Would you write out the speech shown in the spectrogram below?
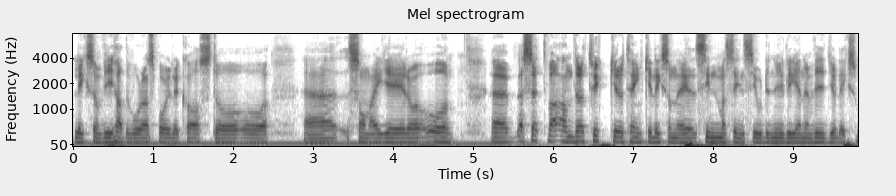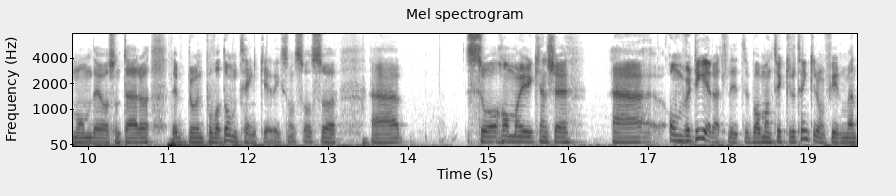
liksom vi hade våran spoilercast och, och uh, sådana grejer. Och, och jag har sett vad andra tycker och tänker liksom. Cinema Sins gjorde nyligen en video liksom om det och sånt där. Och det beror på vad de tänker liksom. Så, så, så har man ju kanske eh, omvärderat lite vad man tycker och tänker om filmen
